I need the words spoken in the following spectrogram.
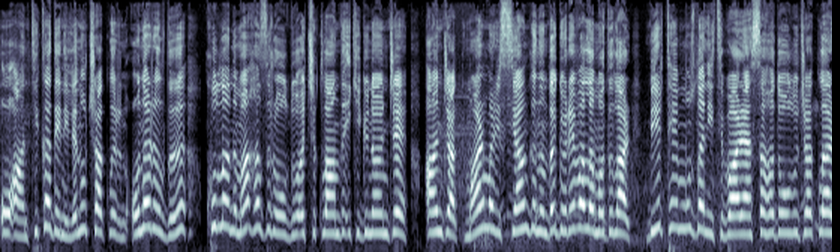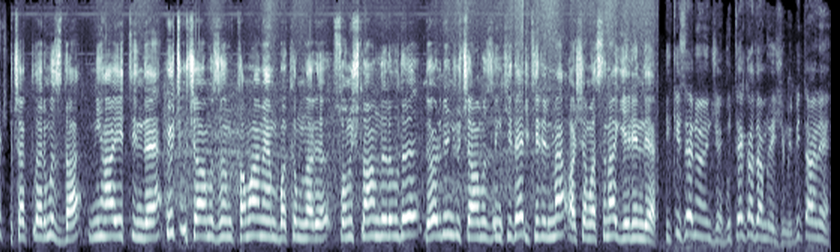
O antika denilen uçakların onarıldığı, kullanıma hazır olduğu açıklandı iki gün önce. Ancak Marmaris yangınında görev alamadılar. 1 Temmuz'dan itibaren sahada olacaklar. Uçaklarımız da nihayetinde 3 uçağımızın tamamen bakımları sonuçlandırıldı. 4. uçağımızınki de bitirilme aşamasına gelindi. İki sene önce bu tek adam rejimi bir tane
